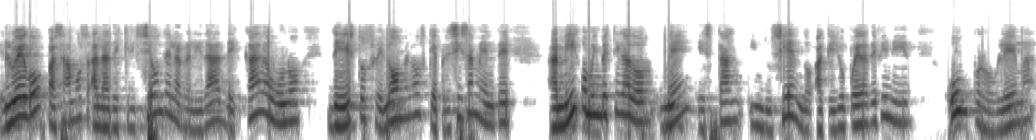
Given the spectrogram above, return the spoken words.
Luego pasamos a la descripción de la realidad de cada uno de estos fenómenos que precisamente a mí como investigador me están induciendo a que yo pueda definir un problema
